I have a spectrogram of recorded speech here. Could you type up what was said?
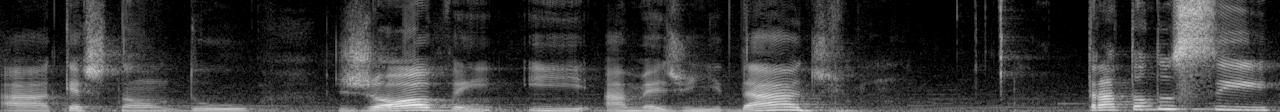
à questão do jovem e a mediunidade, tratando-se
